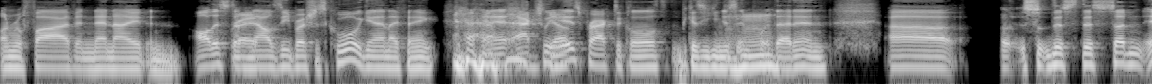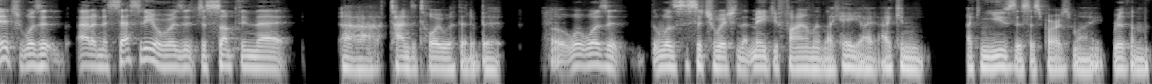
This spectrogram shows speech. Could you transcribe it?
Unreal 5 and Nanite and all this stuff, right. now ZBrush is cool again, I think. and it actually yep. is practical because you can just mm-hmm. import that in. Uh, so this this sudden itch was it out of necessity or was it just something that uh, time to toy with it a bit? Uh, what was it? Was the situation that made you finally like, hey, I, I can I can use this as far as my rhythm?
